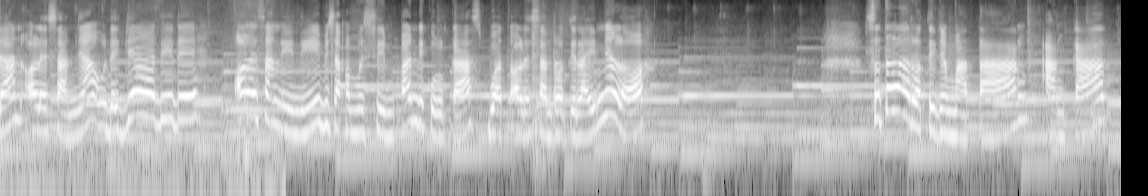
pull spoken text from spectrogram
Dan olesannya udah jadi deh. Olesan ini bisa kamu simpan di kulkas buat olesan roti lainnya loh. Setelah rotinya matang, angkat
